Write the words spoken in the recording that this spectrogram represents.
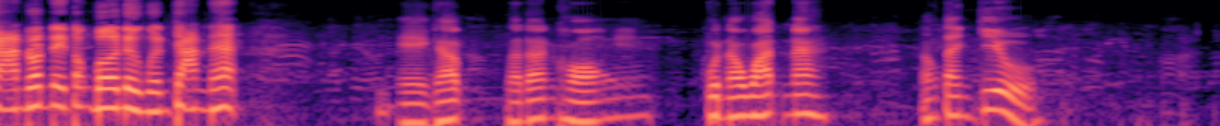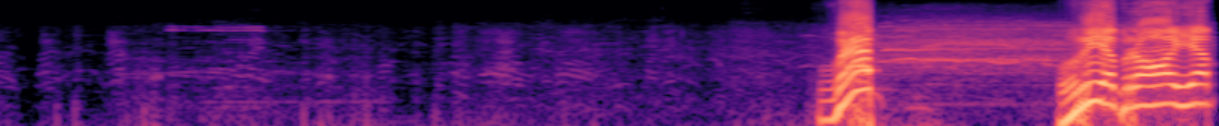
การรถนี่ต้องเบอร์หนึ่งเหมือนกันนะฮะนี่ครับทางด้านของปุณวัฒน์นะ น้องแตงกิ้วแวบเรียบร้อยครับ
